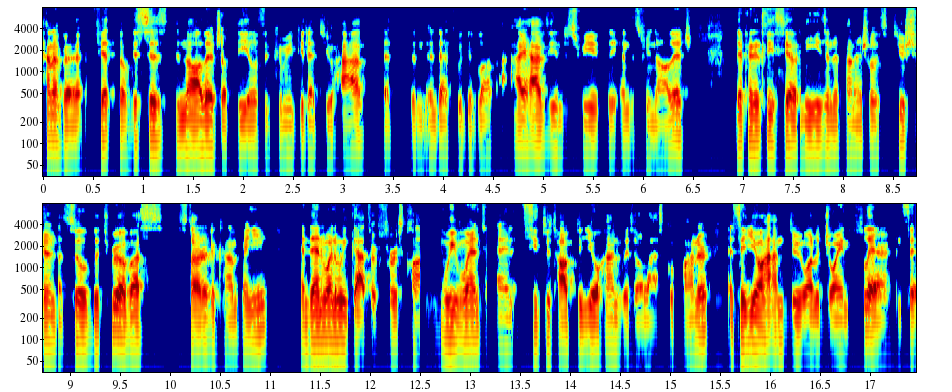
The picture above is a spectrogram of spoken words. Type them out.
kind of a fit of this is the knowledge of the illicit community that you have that and that we develop. I have the industry, the industry knowledge, definitely see a needs in a financial institution. So the three of us started a company and then when we got our first client, we went and see to talk to Johan with our last co-founder and say, Johan, do you want to join Flare? And say,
